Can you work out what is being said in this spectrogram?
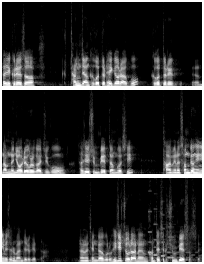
사실 그래서 당장 그것들 해결하고 그것들을 남는 여력을 가지고 사실 준비했던 것이 다음에는 성경 애니메이션을 만들겠다 라는 생각으로 희지조라는 컨텐츠를 준비했었어요.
